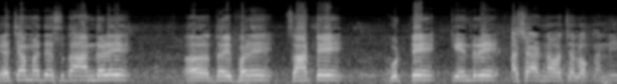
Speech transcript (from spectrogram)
याच्यामध्ये सुद्धा आंधळे दैफळे चाटे गुट्टे केंद्रे अशा आडनावाच्या लोकांनी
